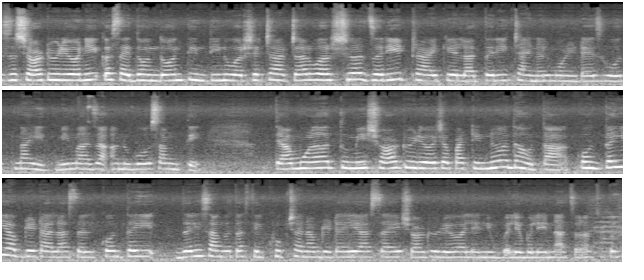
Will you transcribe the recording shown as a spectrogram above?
तसं शॉर्ट व्हिडिओनी कसं आहे दोन दोन तीन तीन वर्ष चार चार वर्ष जरी ट्राय केला तरी चॅनल मॉनिटाईज होत नाहीत. मी माझा अनुभव सांगते. त्यामुळं तुम्ही शॉर्ट व्हिडिओच्या पाठी न धावता कोणतंही अपडेट आला असेल कोणतंही जरी सांगत असतील खूप छान अपडेट आहे हे असं आहे शॉर्ट व्हिडिओवाल्याने भले भले नाचून नाचून पण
